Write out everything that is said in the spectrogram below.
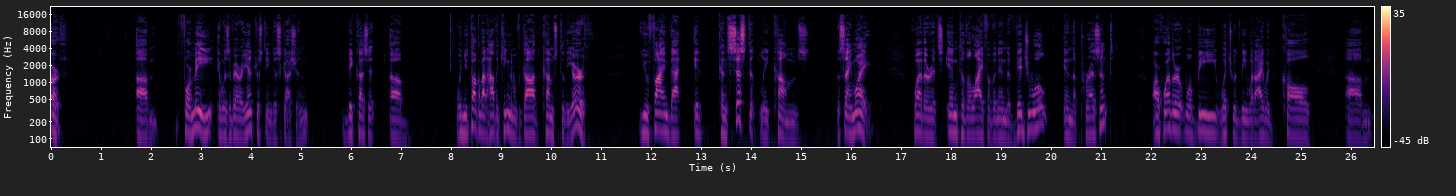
earth. Um, for me, it was a very interesting discussion because it, uh, when you talk about how the kingdom of God comes to the earth, you find that it consistently comes the same way, whether it's into the life of an individual in the present or whether it will be, which would be what I would call um,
